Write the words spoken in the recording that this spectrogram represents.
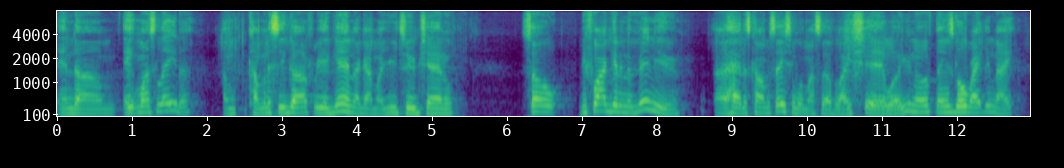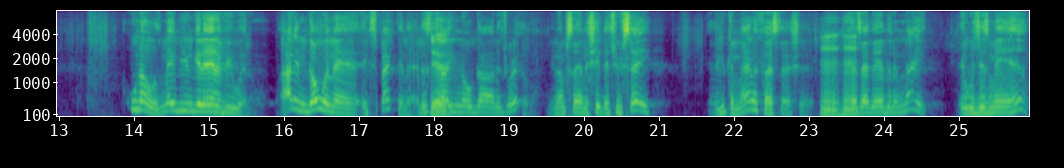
and um, eight months later, I'm coming to see Godfrey again. I got my YouTube channel. So before I get in the venue, I had this conversation with myself, like, shit. Well, you know, if things go right tonight, who knows? Maybe you can get an interview with him. I didn't go in there expecting that. This is how you know God is real. You know what I'm saying? The shit that you say, you, you can manifest that shit. Because at the end of the night, it was just me and him.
